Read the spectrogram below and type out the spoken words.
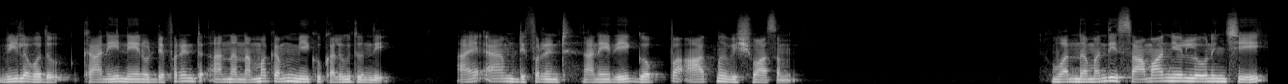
వీలవదు కానీ నేను డిఫరెంట్ అన్న నమ్మకం మీకు కలుగుతుంది. ఐ యామ్ డిఫరెంట్ అనేది గొప్ప ఆత్మవిశ్వాసం. వంద మంది సామాన్యుల్లో నుంచి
